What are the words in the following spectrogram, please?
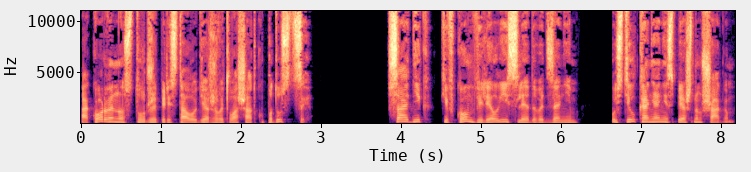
А Корвинус тут же перестал удерживать лошадку под узцы. Всадник кивком велел ей следовать за ним, пустил коня неспешным шагом.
